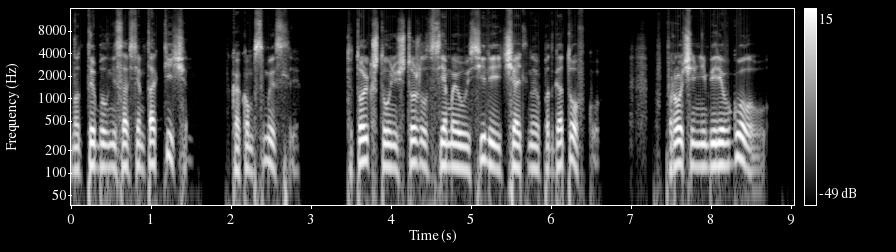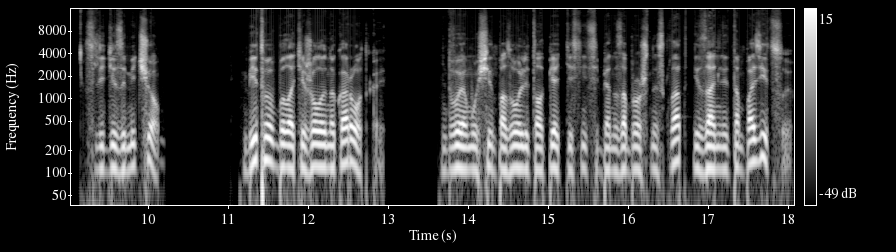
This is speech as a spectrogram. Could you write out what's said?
Но ты был не совсем тактичен». «В каком смысле?» «Ты только что уничтожил все мои усилия и тщательную подготовку. Впрочем, не бери в голову. Следи за мечом. Битва была тяжелой, но короткой. Двое мужчин позволили толпе оттеснить себя на заброшенный склад и заняли там позицию.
